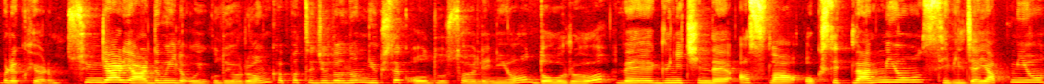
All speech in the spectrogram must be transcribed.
bırakıyorum. Sünger yardımıyla uyguluyorum. Kapatıcılığının yüksek olduğu söyleniyor. Doğru. Ve gün içinde asla oksitlenmiyor, sivilce yapmıyor.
